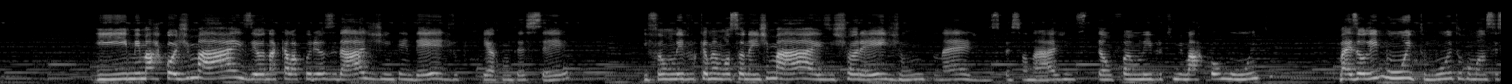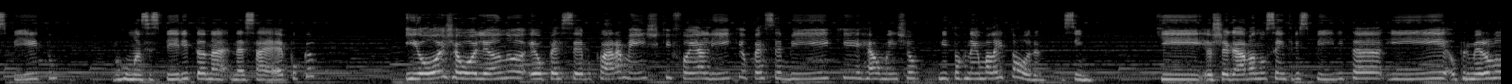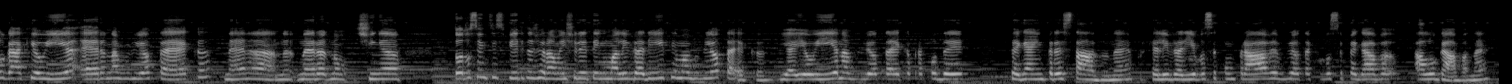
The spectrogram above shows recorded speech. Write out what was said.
E me marcou demais, eu naquela curiosidade de entender de o que ia acontecer. E foi um livro que eu me emocionei demais e chorei junto, né, dos personagens. Então foi um livro que me marcou muito. Mas eu li muito, muito romance espírito, romance espírita na- nessa época. E hoje, eu olhando, eu percebo claramente que foi ali que eu percebi que realmente eu me tornei uma leitora. Assim, que eu chegava no centro espírita e o primeiro lugar que eu ia era na biblioteca, né? Na, na- era, não, tinha. Todo centro espírita geralmente ele tem uma livraria e tem uma biblioteca. E aí eu ia na biblioteca para poder pegar emprestado, né? Porque a livraria você comprava e a biblioteca você pegava, alugava, né?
